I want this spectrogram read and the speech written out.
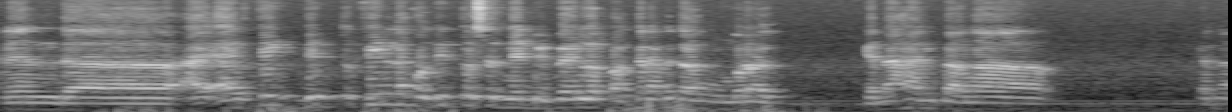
And uh, I, I think dito feel na dito sa na-develop ang grabe kang murag ganahan ka nga gana,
